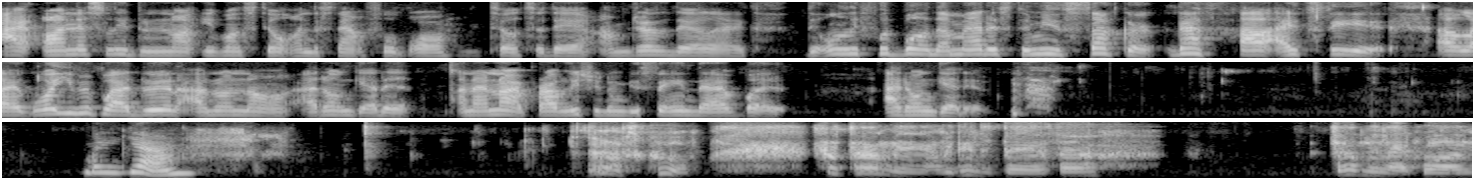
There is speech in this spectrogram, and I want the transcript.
I honestly do not even still understand football till today. I'm just there like the only football that matters to me is soccer. That's how I see it. I'm like, what you people are doing, I don't know. I don't get it. And I know I probably shouldn't be saying that, but I don't get it. but yeah. That's cool. So tell me, we within the dance, tell me like one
